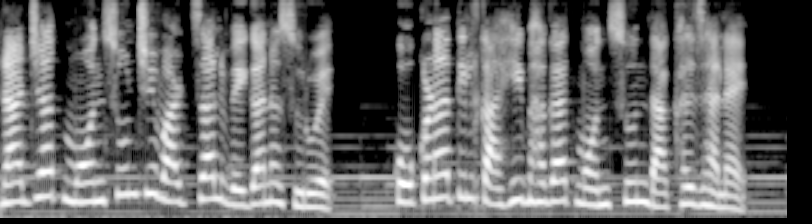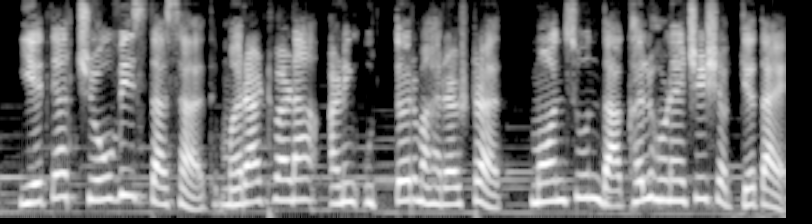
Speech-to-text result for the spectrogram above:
राज्यात मान्सूनची वाटचाल वेगानं सुरू आहे. कोकणातील काही भागात मान्सून दाखल झालाय. येत्या चोवीस तासात मराठवाडा आणि उत्तर महाराष्ट्रात मान्सून दाखल होण्याची शक्यता आहे.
